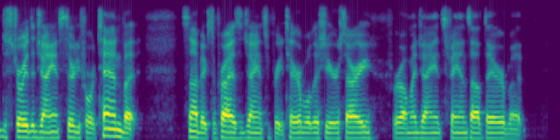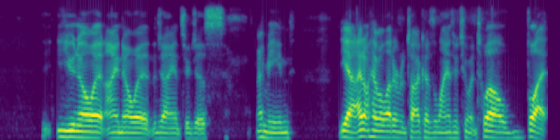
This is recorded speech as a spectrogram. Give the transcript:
destroyed the Giants 34 10, but it's not a big surprise. The Giants are pretty terrible this year. Sorry for all my Giants fans out there, but you know it. I know it. The Giants are just, I mean, yeah, I don't have a lot of room to talk because the Lions are 2 and 12, but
